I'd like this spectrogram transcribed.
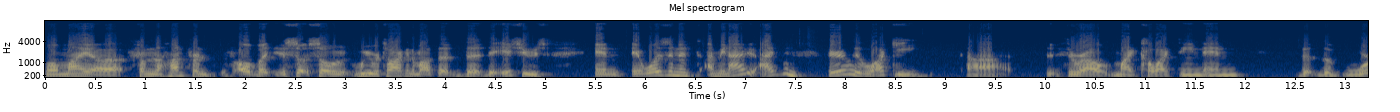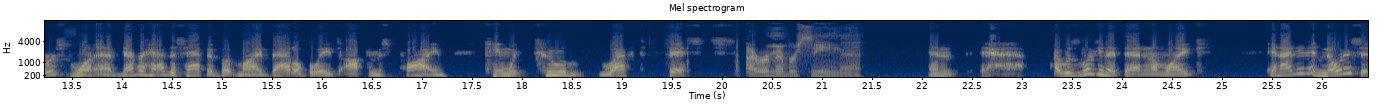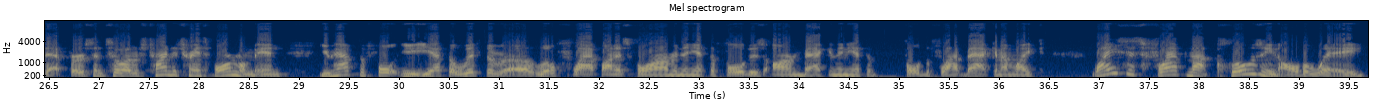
Well, my uh, from the hunt from oh, but so so we were talking about the the, the issues, and it wasn't. I mean, I I've been fairly lucky uh, throughout my collecting, and the the worst one. And I've never had this happen, but my Battle Blades Optimus Prime came with two left fists, I remember seeing that. and I was looking at that, and I'm like, and I didn't notice it at first until I was trying to transform them, and you have to fold, you, you have to lift the uh, little flap on his forearm, and then you have to fold his arm back, and then you have to fold the flap back, and I'm like, why is this flap not closing all the way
